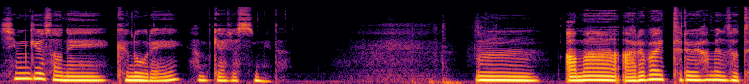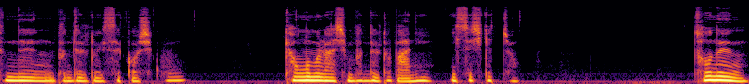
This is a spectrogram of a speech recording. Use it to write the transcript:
심규선의 그 노래 함께 하셨습니다. 음, 아마 아르바이트를 하면서 듣는 분들도 있을 것이고 경험을 하신 분들도 많이 있으시겠죠. 저는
